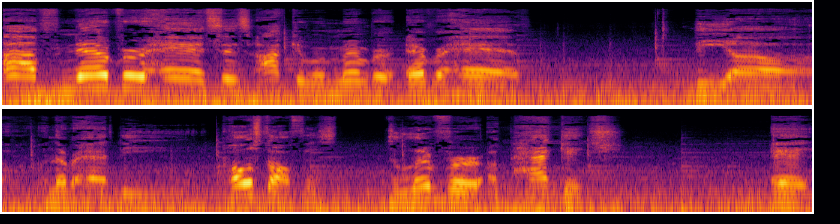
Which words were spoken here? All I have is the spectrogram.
I've never had, since I can remember, ever have the, uh, I never had the post office deliver a package at,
